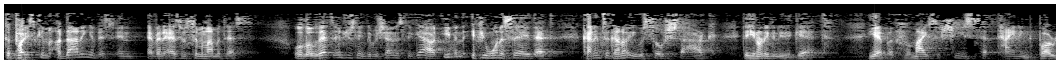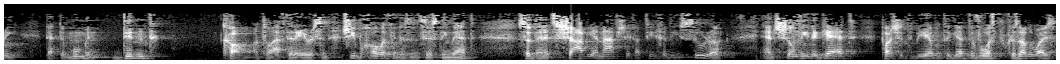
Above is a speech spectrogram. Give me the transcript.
The Paiskim adaning of this in Even HaEzer Similamates. Although that's interesting, the Rishonim speak out, even if you want to say that Kanimtza Kanhoyu was so stark that you don't even need to get. Yeah, but for Maisa, she's tiny bari that the woman didn't come until after the Erison. She B'cholifin is insisting that. So then it's Shavi Anaf Shechaticha Di Surah, and she'll need a get, Pasha to be able to get divorced, because otherwise,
